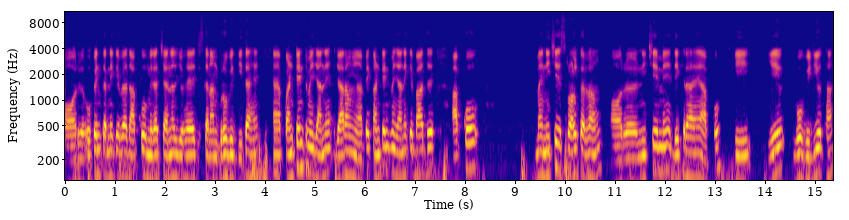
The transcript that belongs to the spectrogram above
और ओपन करने के बाद आपको मेरा चैनल जो है, जिसका नाम ग्रो विद गीता है कंटेंट में जाने, जा रहा हूँ यहाँ पे। कंटेंट में जाने के बाद आपको मैं नीचे स्क्रॉल कर रहा हूँ और नीचे में दिख रहा है आपको कि ये वो वीडियो था।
